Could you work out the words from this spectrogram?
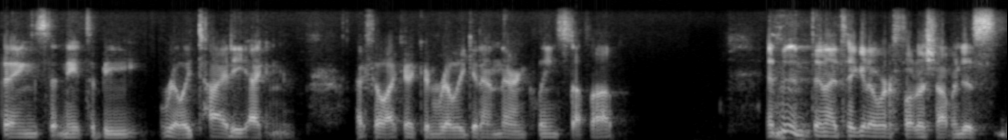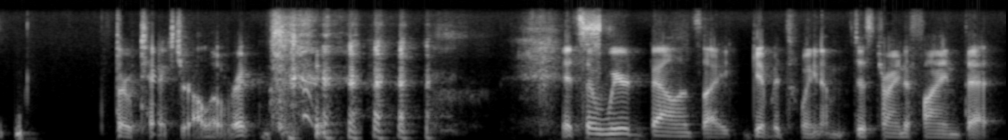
things that need to be really tidy. I can I feel like I can really get in there and clean stuff up. And then, then I take it over to Photoshop and just throw texture all over it. it's a weird balance I get between them, just trying to find that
